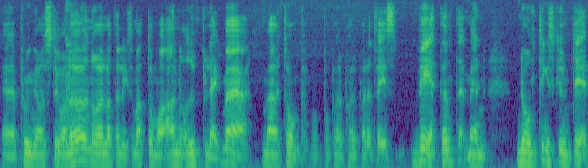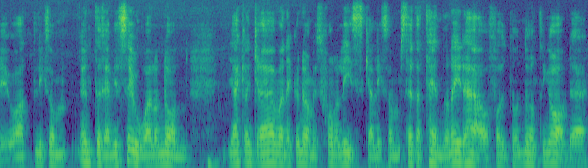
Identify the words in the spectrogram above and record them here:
eh, pungar stora löner eller att, liksom, att de har andra upplägg med, med Tom på, på, på, på, på ett vis. Vet inte men någonting skumt är det ju och att liksom inte revisor eller någon jäkla grävande ekonomisk journalist kan liksom sätta tänderna i det här och få ut någonting av det.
